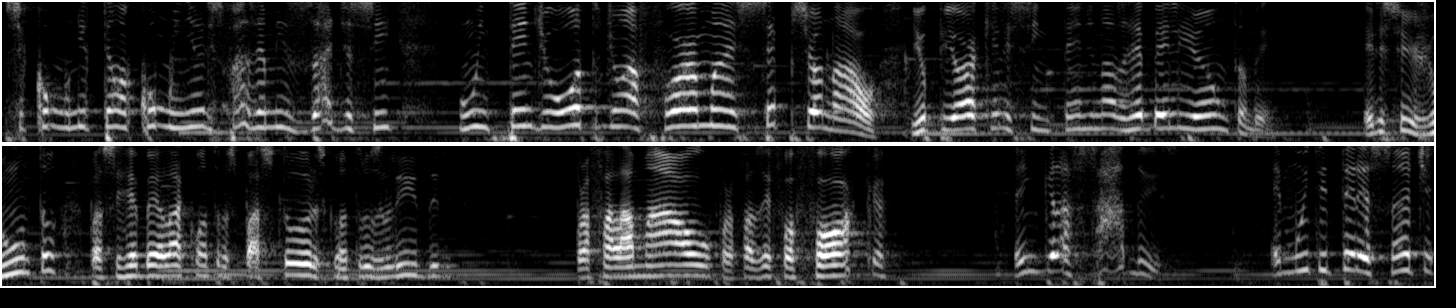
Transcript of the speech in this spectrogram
se comunicam, têm uma comunhão, eles fazem amizade assim, um entende o outro de uma forma excepcional. E o pior é que eles se entendem nas rebelião também. Eles se juntam para se rebelar contra os pastores, contra os líderes, para falar mal, para fazer fofoca. É engraçado isso. É muito interessante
